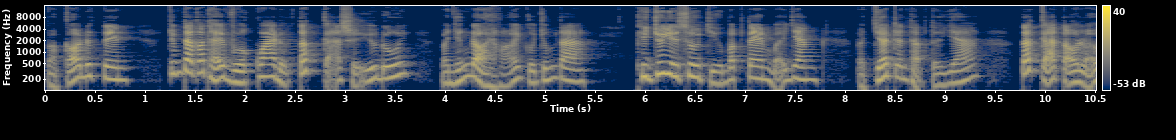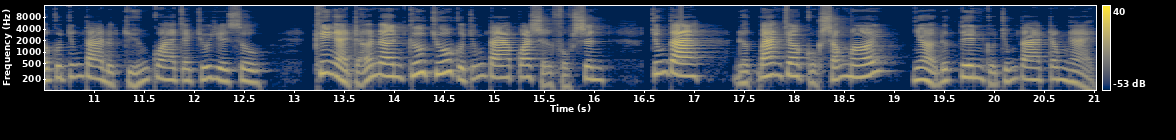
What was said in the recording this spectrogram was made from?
và có đức tin, chúng ta có thể vượt qua được tất cả sự yếu đuối và những đòi hỏi của chúng ta. Khi Chúa Giêsu chịu bắp tem bởi dân và chết trên thập tự giá, tất cả tội lỗi của chúng ta được chuyển qua cho Chúa Giêsu. Khi Ngài trở nên cứu Chúa của chúng ta qua sự phục sinh, chúng ta được ban cho cuộc sống mới nhờ đức tin của chúng ta trong Ngài.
